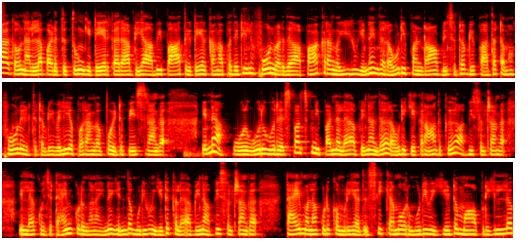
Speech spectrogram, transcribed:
ராகவ் நல்லா படுத்து தூங்கிட்டே இருக்காரு. அப்படியே அபி பார்த்துக்கிட்டே இருக்காங்க. அப்போ திடீர்னு ஃபோன் வருது. பார்க்குறாங்க ஐயோ என்ன இந்த ரவுடி பண்ணுறான் அப்படின்னு சொல்லிட்டு அப்படியே பதட்டமாக ஃபோன் எடுத்துகிட்டு அப்படியே வெளியே போகிறாங்க போயிட்டு பேசுகிறாங்க என்ன? ஒரு ஒரு ஒரு ரெஸ்பான்ஸ் நீ பண்ணலை? அப்படின்னு அந்த ரவுடி கேட்குறான் அதுக்கு அபி சொல்கிறாங்க இல்லை கொஞ்சம் டைம் கொடுங்க. நான் இன்னும் எந்த முடிவும் எடுக்கலை. அப்படின்னு அபி சொல்கிறாங்க டைம் எல்லாம் கொடுக்க முடியாது. சீக்கிரமாக ஒரு முடிவு எடுமா? அப்படி இல்லை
